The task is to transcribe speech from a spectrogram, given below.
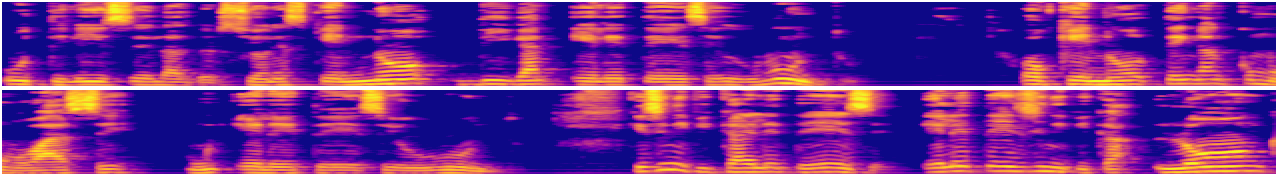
utilices las versiones que no digan LTS Ubuntu o que no tengan como base un LTS Ubuntu. ¿Qué significa LTS? LTS significa Long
